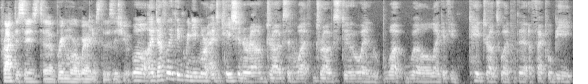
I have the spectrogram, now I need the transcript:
practices to bring more awareness to this issue? Well, I definitely think we need more education around drugs and what drugs do and what will, like, if you take drugs, what the effect will be,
